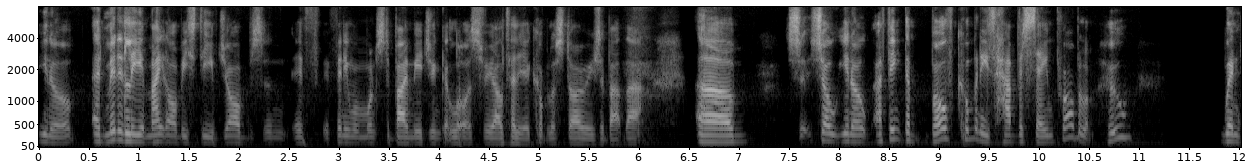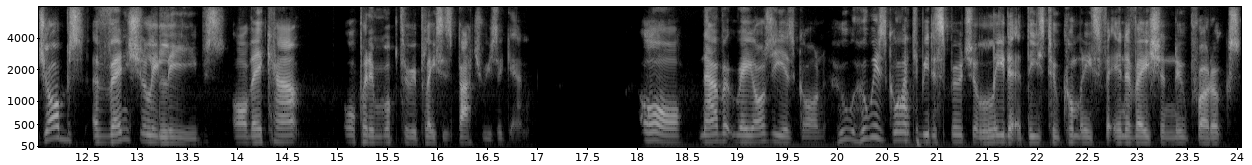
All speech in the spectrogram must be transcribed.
you know, admittedly, it might all be Steve Jobs. And if, if anyone wants to buy me a drink at Lotusphere, I'll tell you a couple of stories about that. Um, so, so, you know, I think that both companies have the same problem. Who when Jobs eventually leaves, or they can't open him up to replace his batteries again, or now that Ray Ozzie is gone, who who is going to be the spiritual leader at these two companies for innovation, new products,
